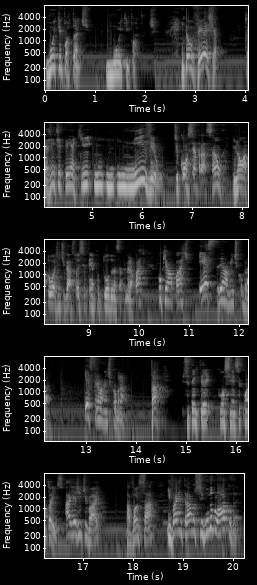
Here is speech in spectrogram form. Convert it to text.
muito importante? Muito importante. Então veja que a gente tem aqui um, um, um nível de concentração, e não à toa a gente gastou esse tempo todo nessa primeira parte, porque é uma parte extremamente cobrada. Extremamente cobrada, tá? Você tem que ter consciência quanto a isso. Aí a gente vai avançar e vai entrar no segundo bloco, velho.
